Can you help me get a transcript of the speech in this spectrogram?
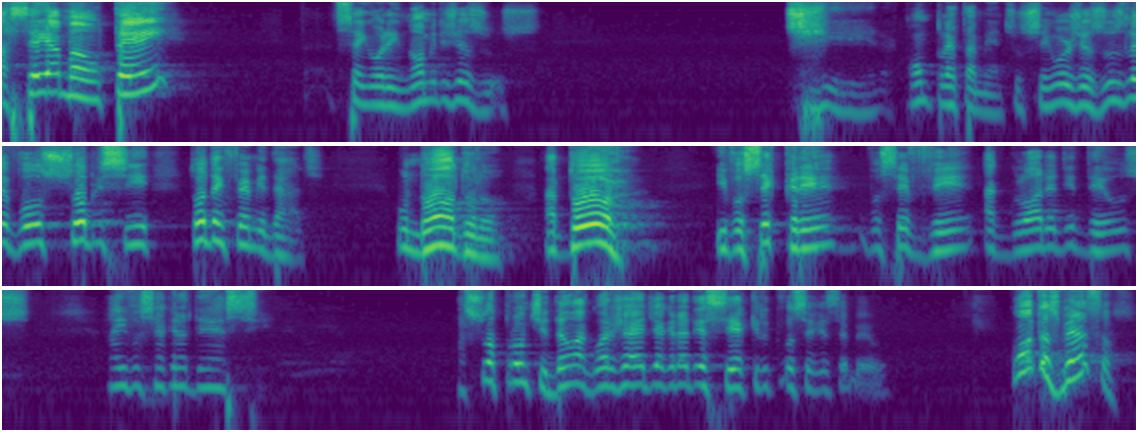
Passei a mão, tem? Senhor, em nome de Jesus. Tira completamente. O Senhor Jesus levou sobre si toda a enfermidade, o nódulo, a dor. E você crê, você vê a glória de Deus. Aí você agradece. A sua prontidão agora já é de agradecer aquilo que você recebeu. Quantas bênçãos!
